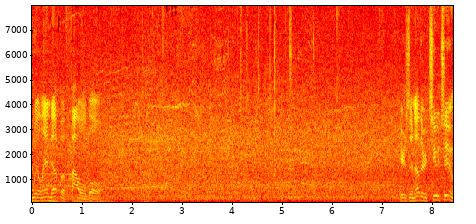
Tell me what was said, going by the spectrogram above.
will end up a foul ball. Here's another 2-2.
